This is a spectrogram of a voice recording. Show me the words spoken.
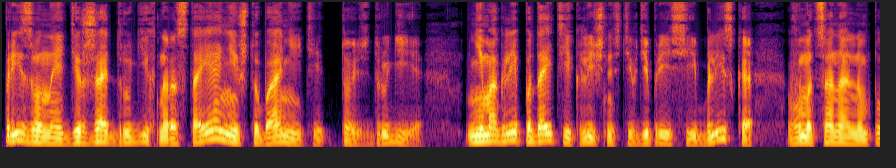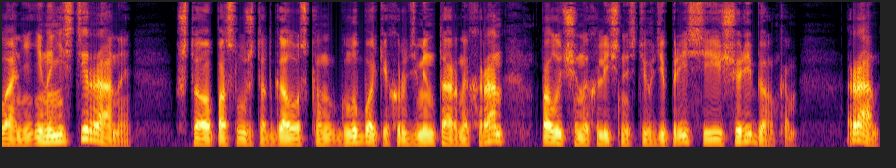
призванная держать других на расстоянии, чтобы они, то есть другие – не могли подойти к личности в депрессии близко в эмоциональном плане и нанести раны, что послужит отголоском глубоких рудиментарных ран, полученных личностью в депрессии еще ребенком. Ран,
